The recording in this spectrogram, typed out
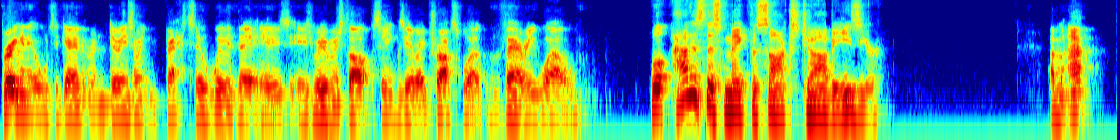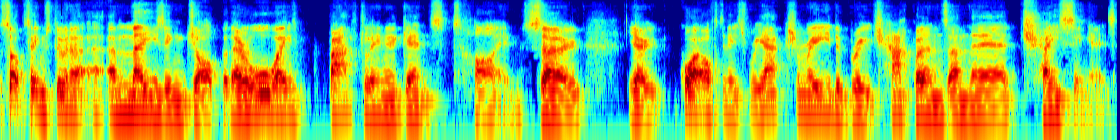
bringing it all together and doing something better with it is is really when we start seeing zero trust work very well. Well, how does this make the SOC's job easier? Um, SOC teams doing an amazing job, but they're always battling against time. So, you know, quite often it's reactionary, the breach happens, and they're chasing it.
